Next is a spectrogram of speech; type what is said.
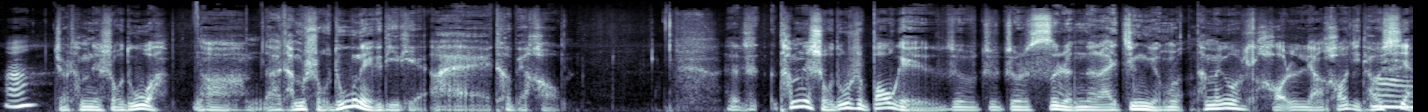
啊，就是他们那首都啊啊，他们首都那个地铁，哎，特别好。呃，他们那首都是包给就就就是私人的来经营了，他们有好两好几条线。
